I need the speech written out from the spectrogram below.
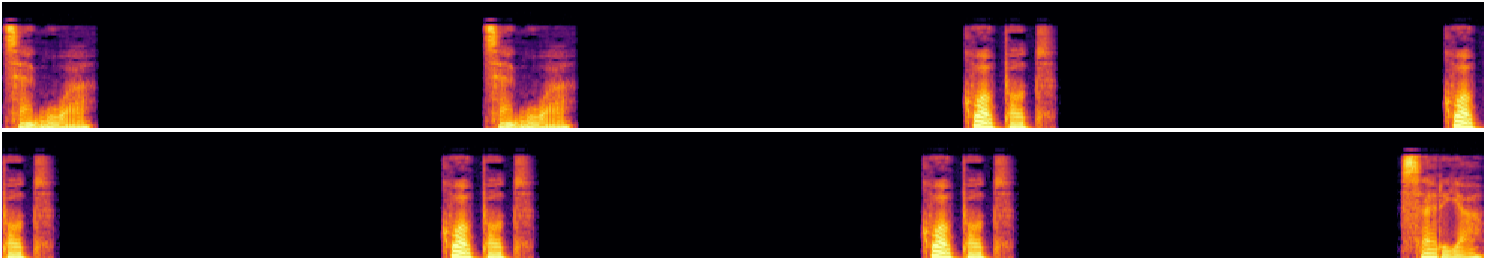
Cegła. Cegła. Kłopot. Kłopot. Kłopot. Kłopot. Seria.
